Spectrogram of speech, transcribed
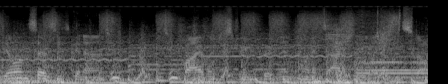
Dylan says he's gonna buy a bunch of stream equipment when it's actually like in stock.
